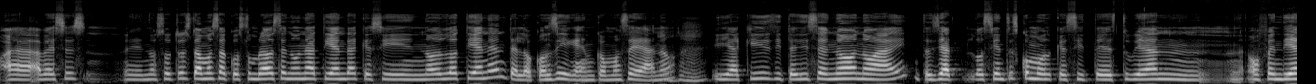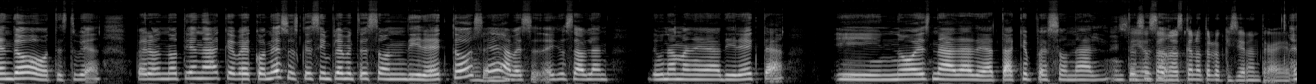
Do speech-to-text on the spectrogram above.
a, a veces eh, nosotros estamos acostumbrados en una tienda que si no lo tienen, te lo consiguen, como sea, ¿no? Y aquí si te dicen no, no hay, entonces ya lo sientes como que si te estuvieran ofendiendo o te estuvieran, pero no tiene nada que ver con eso, es que simplemente son directos, ¿eh? a veces ellos hablan de una manera directa y no es nada de ataque personal. Entonces, sí, o sea, no es que no te lo quisieran traer. o sea,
